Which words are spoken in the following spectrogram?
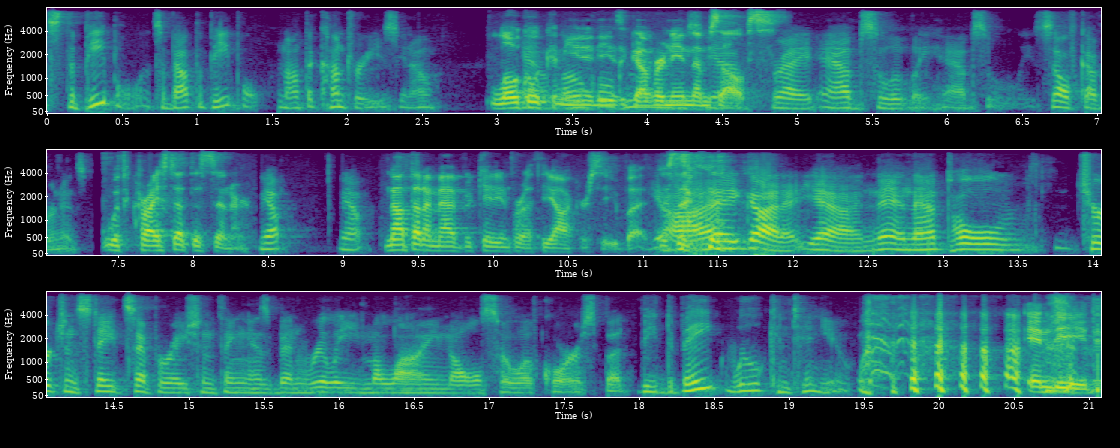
it's the people. It's about the people, not the countries, you know. Local Yeah, communities local governing communities, yeah, themselves right? Absolutely, absolutely. Self-governance. with Christ at the center. Yep. Yep. Not that I'm advocating for a theocracy, but I got it. Yeah, and and that whole church and state separation thing has been really maligned, also, of course. But the debate will continue. Indeed.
